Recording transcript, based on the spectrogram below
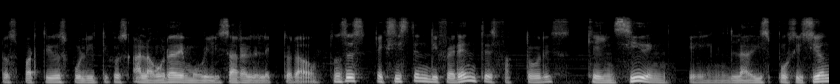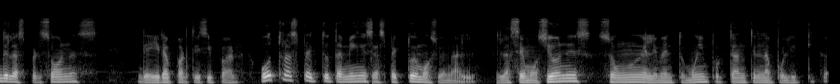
los partidos políticos a la hora de movilizar al electorado. Entonces, existen diferentes factores que inciden en la disposición de las personas de ir a participar. Otro aspecto también es el aspecto emocional. Las emociones son un elemento muy importante en la política.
